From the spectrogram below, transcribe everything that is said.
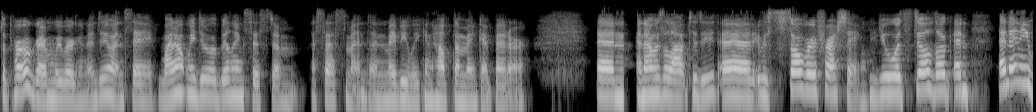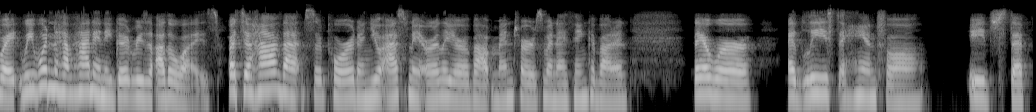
the program we were going to do and say, why don't we do a billing system assessment and maybe we can help them make it better. And and I was allowed to do that. And it was so refreshing. You would still look and at any rate, we wouldn't have had any good results otherwise. But to have that support, and you asked me earlier about mentors when I think about it, there were at least a handful each step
